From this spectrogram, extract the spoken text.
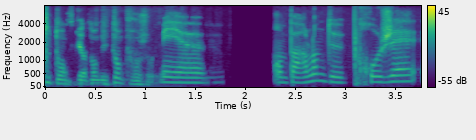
tout en se gardant du temps pour jouer. Mais euh, en parlant de projet,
